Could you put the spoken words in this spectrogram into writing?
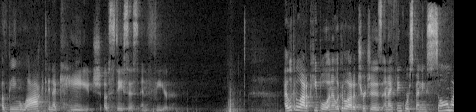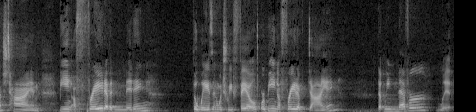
of being locked in a cage of stasis and fear. I look at a lot of people and I look at a lot of churches, and I think we're spending so much time being afraid of admitting the ways in which we failed, or being afraid of dying, that we never live.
